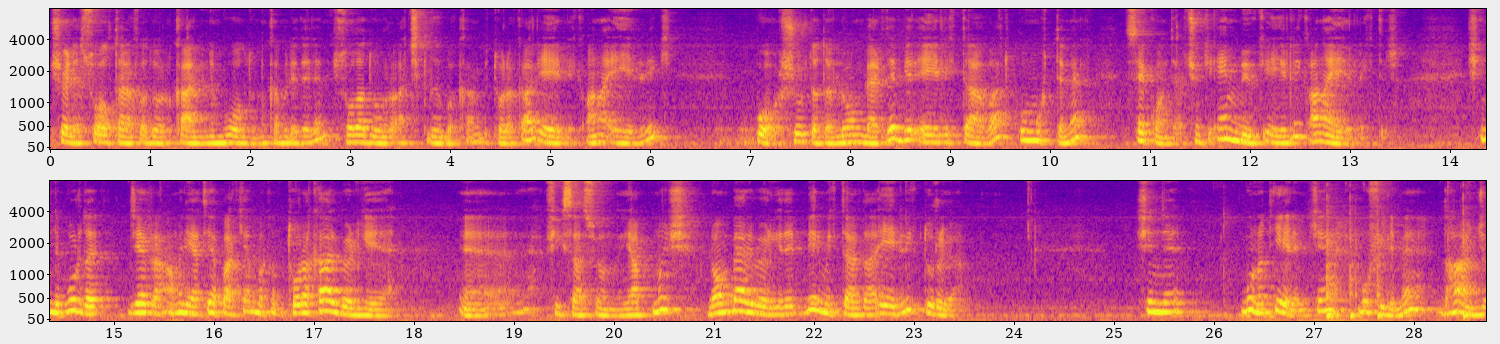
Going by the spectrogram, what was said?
şöyle sol tarafa doğru kalbinin bu olduğunu kabul edelim. Sola doğru açıklığı bakan bir torakal eğrilik. Ana eğrilik bu. Şurada da lomberde bir eğrilik daha var. Bu muhtemel sekonder. Çünkü en büyük eğrilik ana eğriliktir. Şimdi burada cerrah ameliyat yaparken bakın torakal bölgeye e, fiksasyonunu yapmış. Lomber bölgede bir miktar daha eğrilik duruyor. Şimdi bunu diyelim ki bu filme daha önce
